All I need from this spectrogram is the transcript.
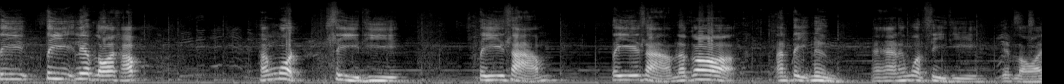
ตีตีเรียบร้อยครับ ทั้งหมด 4 ที ตี 3 ตี 3 แล้วก็อันติ 1 นะฮะทั้งหมด 4 ทีเรียบร้อย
